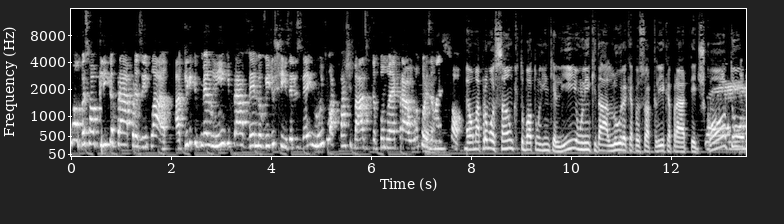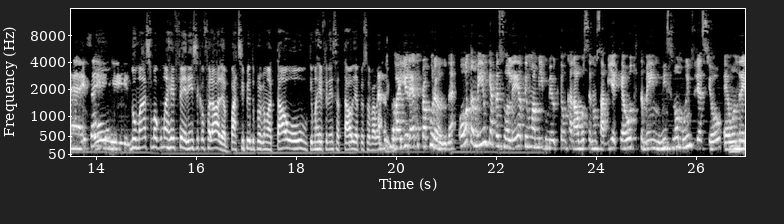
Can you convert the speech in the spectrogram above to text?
não, o pessoal clica pra, por exemplo, ah, ah, clica aqui no primeiro link pra ver meu vídeo X. Eles veem muito a parte básica quando é pra alguma coisa, É. mas só. É uma promoção que tu bota um link ali, um link da Alura que a pessoa clica pra ter desconto. É, isso aí. No máximo, alguma referência que eu falei, olha, participei do programa tal, ou tem uma referência tal, e a pessoa vai lá A e clica. pessoa vai direto procurando, né? Ou também o que a pessoa lê, eu tenho um amigo meu que tem um canal Você Não Sabia, que é outro também, me ensinou muito de SEO, é o André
